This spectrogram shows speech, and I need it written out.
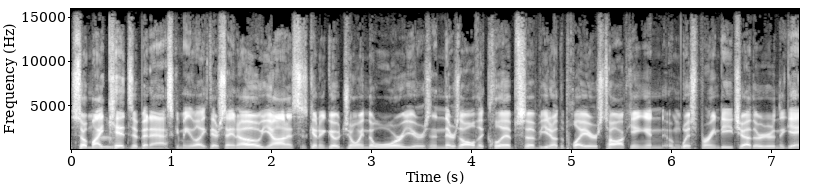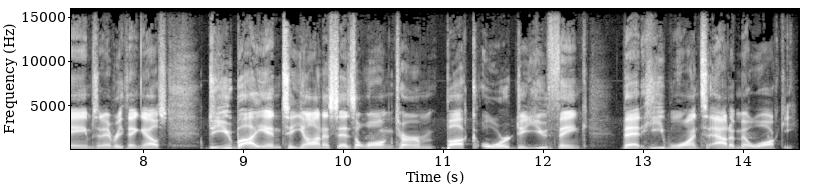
so my hmm. kids have been asking me, like they're saying, "Oh, Giannis is going to go join the Warriors," and there's all the clips of you know the players talking and, and whispering to each other during the games and everything else. Do you buy into Giannis as a long term buck, or do you think? That he wants out of Milwaukee?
